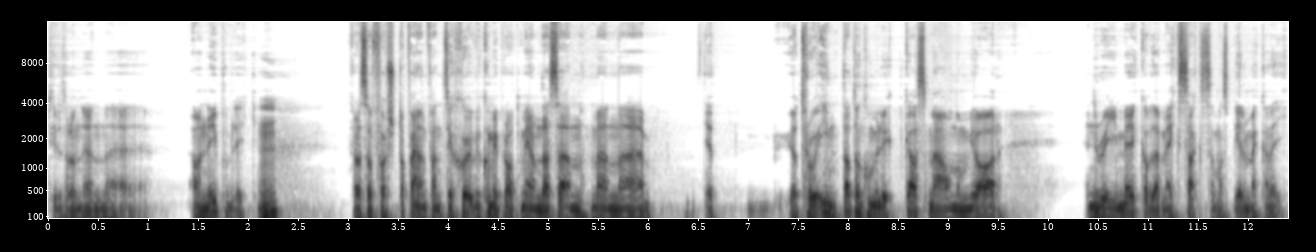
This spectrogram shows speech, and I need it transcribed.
till en, en, eh, en ny publik. Mm. För alltså första Final Fantasy 7, vi kommer ju prata mer om det sen, men eh, jag, jag tror inte att de kommer lyckas med om de gör en remake av det med exakt samma spelmekanik,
